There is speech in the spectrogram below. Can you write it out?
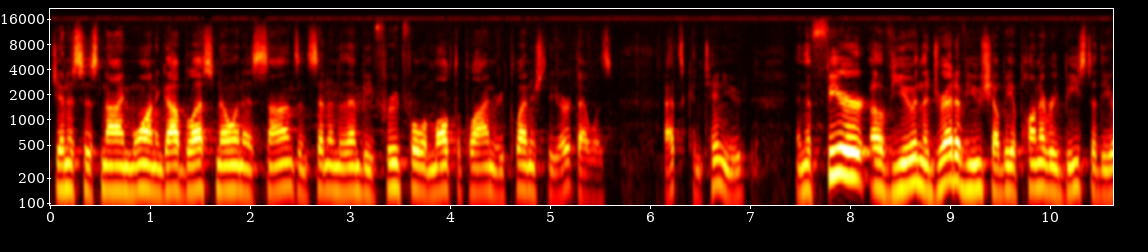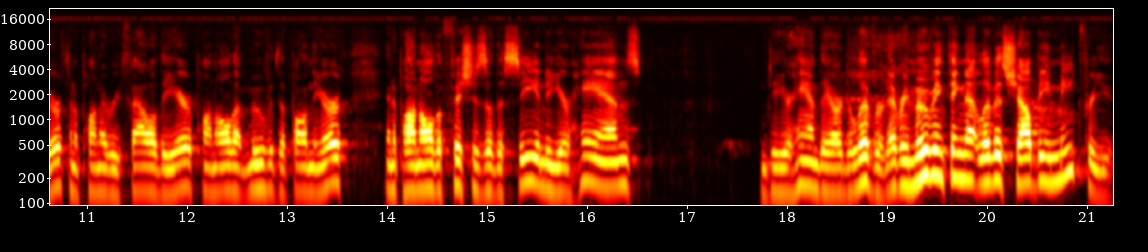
Genesis 9 1, and God blessed Noah and his sons and said unto them, Be fruitful and multiply and replenish the earth. That was, that's continued. And the fear of you and the dread of you shall be upon every beast of the earth, and upon every fowl of the air, upon all that moveth upon the earth, and upon all the fishes of the sea. Into your hands, into your hand they are delivered. Every moving thing that liveth shall be meat for you.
